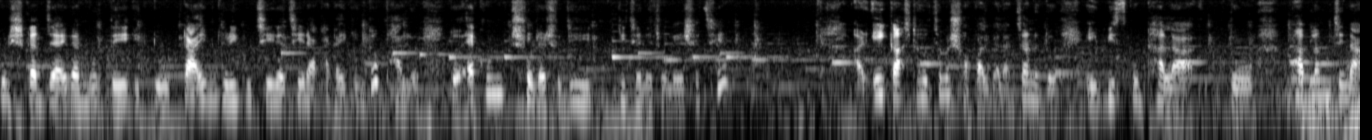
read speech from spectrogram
পরিষ্কার জায়গার মধ্যে একটু টাইম ধরে গুছিয়ে গেছিয়ে রাখাটাই কিন্তু ভালো। তো এখন সোজাসুজি কিচেনে চলে এসেছি। আর এই কাজটা হচ্ছে আমার সকালবেলা, জানো তো? এই বিস্কুট ঢালা তো ভাবলাম যে না,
